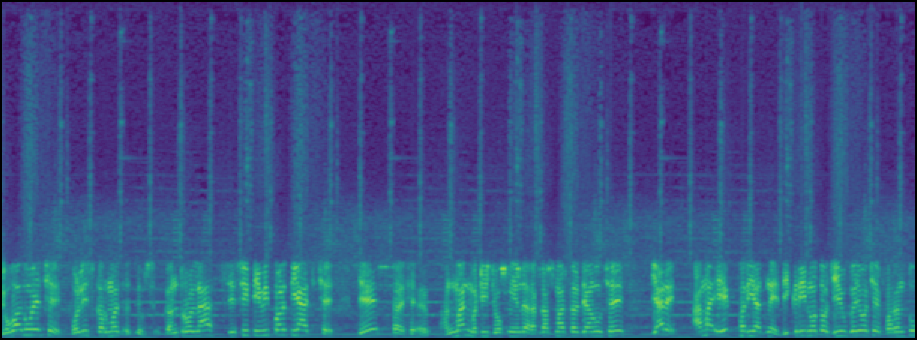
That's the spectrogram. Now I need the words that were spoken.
જોવાનું એ છે, પોલીસ કર્મ, કંટ્રોલના સીસીટીવી પણ ત્યાં જ છે. જે હનુમાન મટી ચોકની અંદર અકસ્માત સર્જાણું છે. જ્યારે આમાં એક ફરિયાદ નહીં દીકરીનો તો જીવ ગયો છે, પરંતુ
